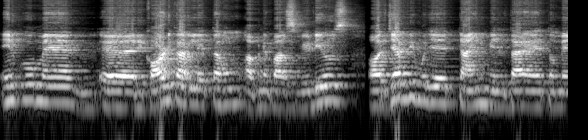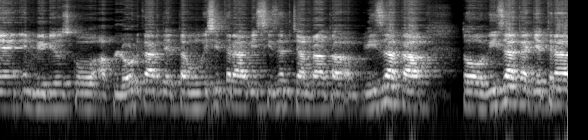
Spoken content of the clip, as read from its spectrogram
ان کو میں ریکارڈ کر لیتا ہوں اپنے پاس ویڈیوز، اور جب بھی مجھے ٹائم ملتا ہے تو میں ان ویڈیوز کو اپلوڈ کر دیتا ہوں۔ اسی طرح ابھی سیزن چل رہا تھا ویزا کا، تو ویزا کا جتنا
